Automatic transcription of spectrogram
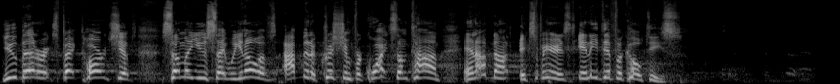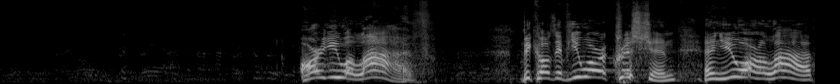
You better expect hardships. Some of you say, Well, you know, I've been a Christian for quite some time and I've not experienced any difficulties. Are you alive? Because if you are a Christian and you are alive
